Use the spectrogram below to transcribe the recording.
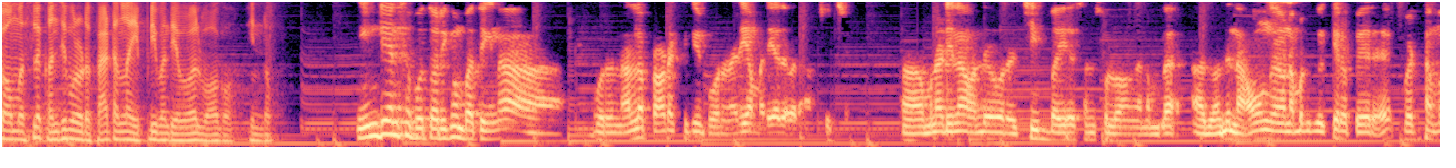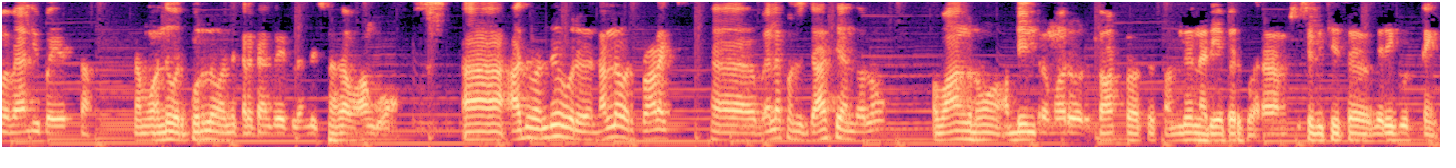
காமர்ஸில் கன்சூமரோட பேட்டர்ன்லாம் எப்படி வந்து எவால்வ் ஆகும் இன்னும்? இந்தியன்ஸை பொறுத்த வரைக்கும் பார்த்தீங்கன்னா ஒரு நல்ல ப்ராடக்ட்டுக்கு இப்போ ஒரு நிறைய மரியாதை வர ஆரம்பிச்சிச்சு முன்னாடிலாம் வந்து ஒரு சீப் பையர்ஸ்ன்னு சொல்லுவாங்க நம்மள. அது வந்து நான் அவங்க நம்மளுக்கு வைக்கிற பேரு பட் நம்ம வேல்யூ பையர்ஸ் தான். நம்ம வந்து ஒரு பொருளை வந்து கரெக்டான ரேட்ல இருந்துச்சுன்னா தான் வாங்குவோம். அது வந்து ஒரு நல்ல ஒரு ப்ராடக்ட் விலை கொஞ்சம் ஜாஸ்தியாக இருந்தாலும் வாங்கணும் அப்படின்ற மாதிரி ஒரு தாட் ப்ராசஸ் வந்து நிறைய பேருக்கு வர ஆரம்பிச்சிச்சு which is a very good thing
